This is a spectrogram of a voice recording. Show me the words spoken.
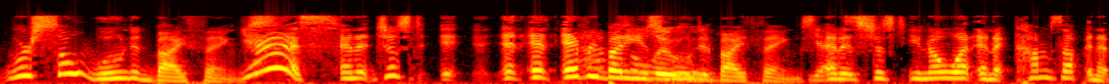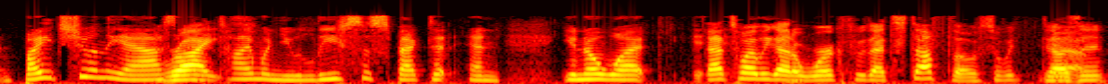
we're so wounded by things. Yes. And it just it, and, and everybody is wounded by things. Yes. And it's just you know what? And it comes up and it bites you in the ass Right. at a time when you least suspect it. And you know what? That's why we got to work through that stuff though, so it doesn't,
